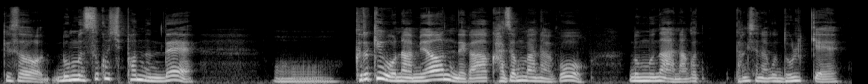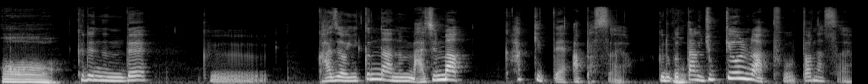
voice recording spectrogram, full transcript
그래서 논문 쓰고 싶었는데, 어, 그렇게 원하면 내가 과정만 하고 논문은 안 하고 당신하고 놀게. 어. 그랬는데, 그, 과정이 끝나는 마지막 학기 때 아팠어요. 그리고 어? 딱 6개월 아프고 떠났어요.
